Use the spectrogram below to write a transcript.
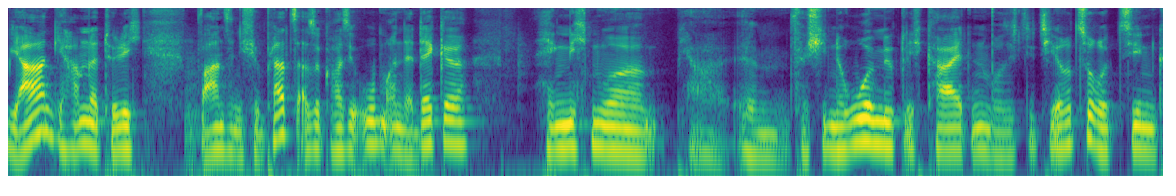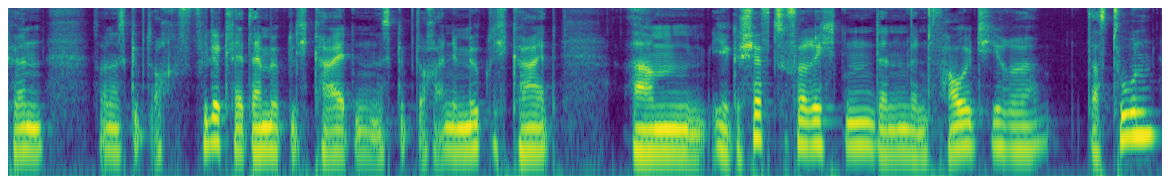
ja, die haben natürlich wahnsinnig viel Platz, also quasi oben an der Decke hängen nicht nur ja, ähm, verschiedene Ruhemöglichkeiten, wo sich die Tiere zurückziehen können, sondern es gibt auch viele Klettermöglichkeiten. Es gibt auch eine Möglichkeit, ähm, ihr Geschäft zu verrichten, denn wenn Faultiere das tun,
